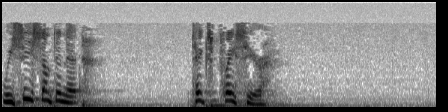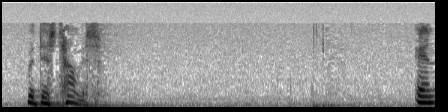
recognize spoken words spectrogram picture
we see something that takes place here with this Thomas. And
